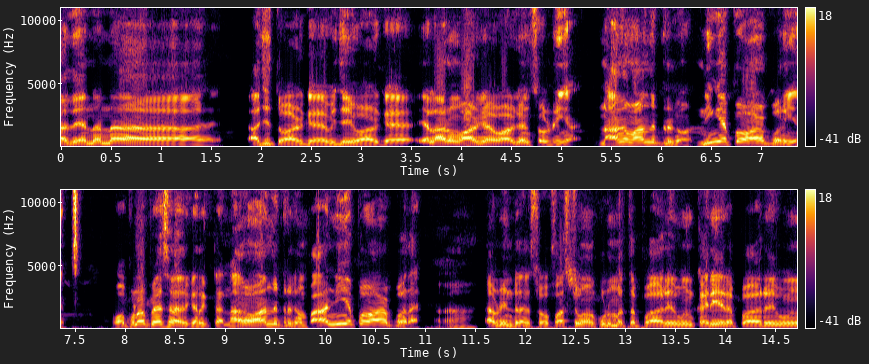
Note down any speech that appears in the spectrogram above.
அது என்னன்னா அஜித் வாழ்க விஜய் வாழ்க எல்லாரும் வாழ்க வாழ்கன்னு சொல்றீங்க. நாங்க வாழ்ந்துட்டு இருக்கோம். நீங்க எப்போ வாழ போறீங்க? ஓப்பனா பேசுறாரு கரெக்டா நாங்க வாழ்ந்துட்டு இருக்கோம்ப்பா. நீ எப்போ வாழ போற? அப்படின்ற ஸோ ஃபர்ஸ்ட் உன் குடும்பத்தை பாரு உன் கரியரை பாரு உன்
